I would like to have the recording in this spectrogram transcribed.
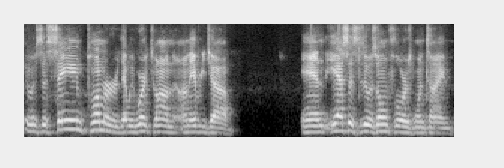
it was the same plumber that we worked on on every job, and he asked us to do his own floors one time,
